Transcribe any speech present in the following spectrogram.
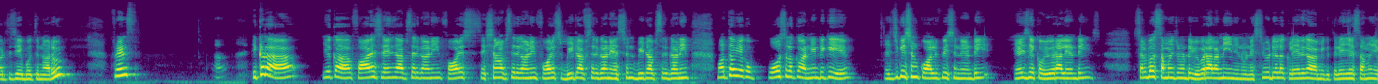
భర్తీ చేయబోతున్నారు. ఫ్రెండ్స్ ఇక్కడ ఈ యొక్క ఫారెస్ట్ రేంజ్ ఆఫీసర్ కానీ ఫారెస్ట్ సెక్షన్ ఆఫీసర్ కానీ ఫారెస్ట్ బీట్ ఆఫీసర్ కానీ అసిస్టెంట్ బీట్ ఆఫీసర్ కానీ మొత్తం ఈ యొక్క పోస్టులకు అన్నింటికి ఎడ్యుకేషన్ క్వాలిఫికేషన్ ఏంటి ఏజ్ యొక్క వివరాలు ఏంటి సిలబస్ సంబంధించినటువంటి వివరాలన్నీ నేను నెక్స్ట్ వీడియోలో క్లియర్గా మీకు తెలియజేస్తాను. ఈ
